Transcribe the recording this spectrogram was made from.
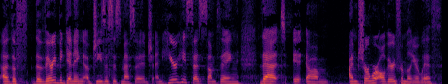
uh, the, the very beginning of Jesus' message. And here he says something that it, um, I'm sure we're all very familiar with.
